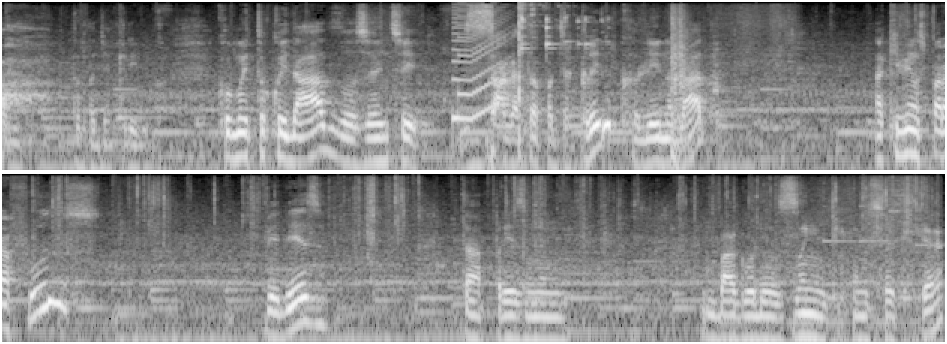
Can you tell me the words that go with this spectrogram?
Oh, tampa de acrílico. Com muito cuidado, a gente zaga a tampa de acrílico ali no lado. Aqui vem os parafusos. Beleza? Tá preso num um bagulhozinho que eu não sei o que é.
